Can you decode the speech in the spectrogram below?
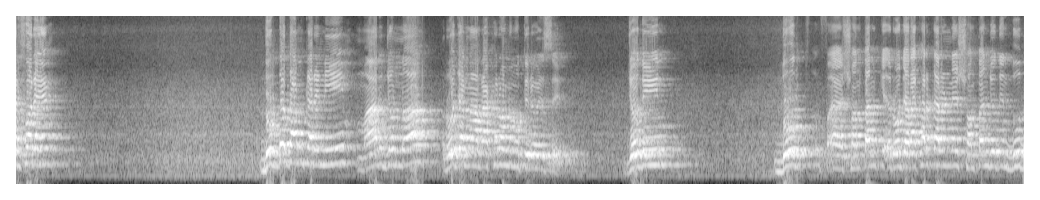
এরপরে দুগ্ধ দানকারিণী মার জন্য রোজা না রাখার অনুমতি রয়েছে। যদি দুধ সন্তানকে রোজা রাখার কারণে সন্তান যদি দুধ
